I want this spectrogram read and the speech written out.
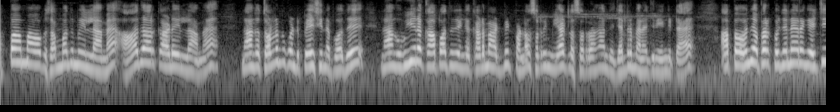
அப்பா அம்மா சம்மதமும் இல்லாமல் ஆதார் கார்டும் இல்லாமல் நாங்கள் தொடர்பு கொண்டு பேசின போது நாங்கள் உயிரை காப்பாற்றுறது எங்கள் கடமை அட்மிட் பண்ணோம் சொல்கிறீங்க மியாட்டில் சொல்கிறாங்க அந்த ஜென்ரல் மேனேஜர் எங்கிட்ட அப்போ வந்து அப்புறம் கொஞ்ச நேரம் கழிச்சு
